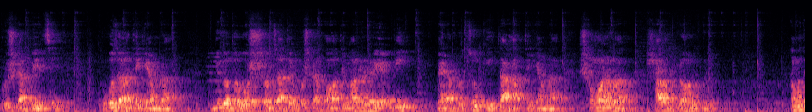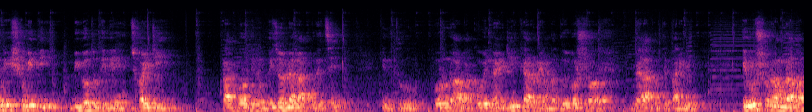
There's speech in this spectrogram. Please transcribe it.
পুরস্কার পেয়েছে। উপজেলা থেকে আমরা বিগত বর্ষ জাতীয় পুরস্কার পাওয়াতে মাননীয় এমপি মেহরাপুর চৌকি তার হাত থেকে আমরা সম্মাননা স্মারক গ্রহণ করি। আমাদের এই সমিতি বিগত দিনে ছয়টি প্রাক বড়দিনে বিজয় মেলা করেছে, কিন্তু করোনা বা কোভিড নাইন্টিন কারণে আমরা দুই বছর মেলা করতে পারিনি। এবছর আমরা আবার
